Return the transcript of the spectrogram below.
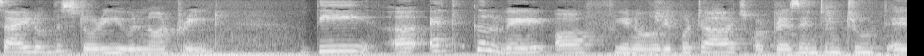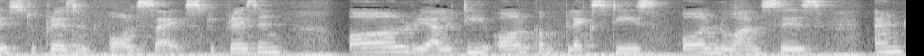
side of the story you will not read the uh, ethical way of you know reportage or presenting truth is to present all sides to present all reality all complexities all nuances and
